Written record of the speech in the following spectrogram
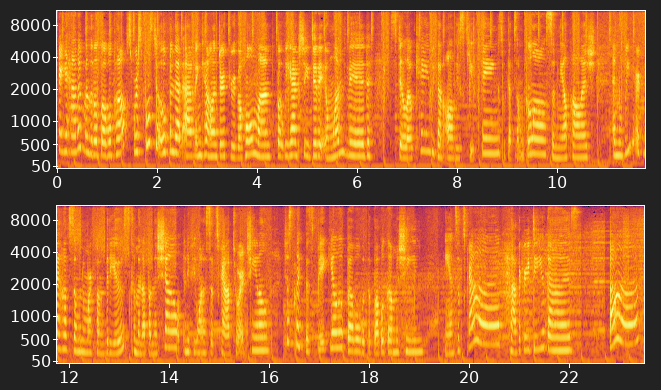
There you have it, my little bubble pops. We're supposed to open that advent calendar through the whole month, but we actually did it in one vid. Still okay, we got all these cute things. We got some gloss, some nail polish, and we are gonna have so many more fun videos coming up on the show. And if you wanna subscribe to our channel, just click this big yellow bubble with the bubblegum machine and subscribe. Have a great day, you guys. Bye.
